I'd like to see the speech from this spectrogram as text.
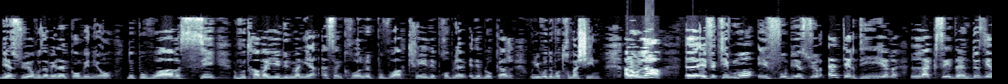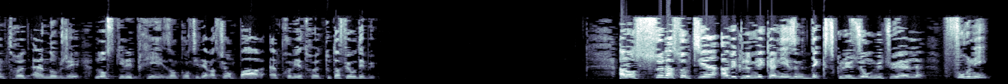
bien sûr, vous avez l'inconvénient de pouvoir, si vous travaillez d'une manière asynchrone, pouvoir créer des problèmes et des blocages au niveau de votre machine. Alors là, euh, effectivement, il faut bien sûr interdire l'accès d'un deuxième thread à un objet lorsqu'il est pris en considération par un premier thread, tout à fait au début. Alors cela s'obtient avec le mécanisme d'exclusion mutuelle fourni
